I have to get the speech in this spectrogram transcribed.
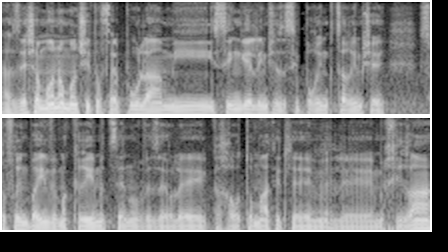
אז יש המון המון שיתופי פעולה מסינגלים, שזה סיפורים קצרים שסופרים באים ומקריאים אצלנו, וזה עולה ככה אוטומטית למכירה.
